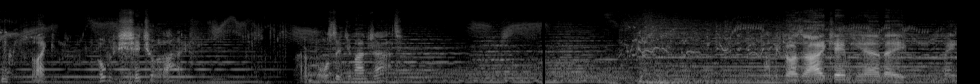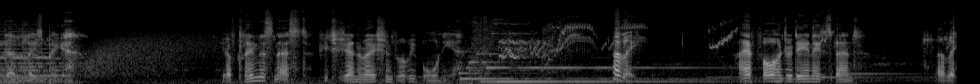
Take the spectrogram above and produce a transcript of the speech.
like, holy shit, you're alive. Balls did you manage that? And because I came here, they made that place bigger. You have claimed this nest. Future generations will be born here. Lovely. I have 400 DNA to spend. Lovely.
